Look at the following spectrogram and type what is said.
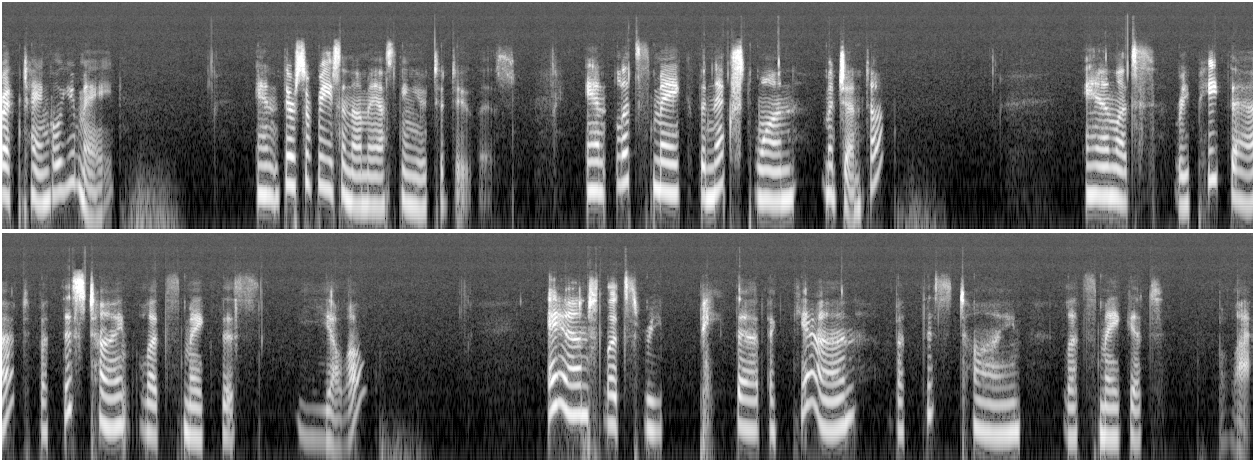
rectangle you made. And there's a reason I'm asking you to do this. And let's make the next one magenta. And let's repeat that, but this time let's make this yellow. And let's repeat that again but this time let's make it black.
